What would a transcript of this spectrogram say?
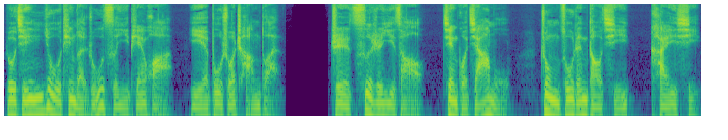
如今又听了如此一篇话，也不说长短。至次日一早，见过贾母，众族人到齐开席，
